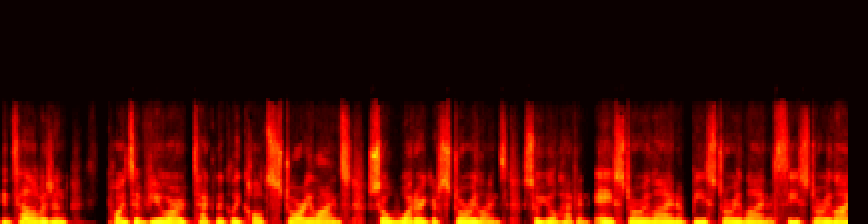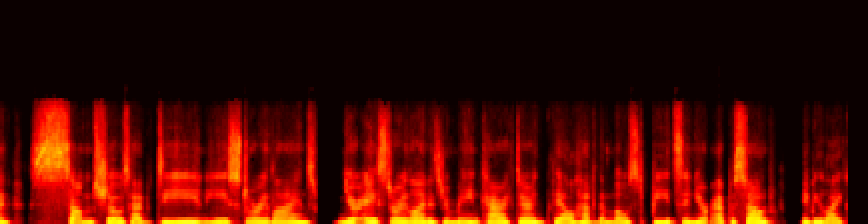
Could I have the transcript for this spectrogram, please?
in television points of view are technically called storylines. So, what are your storylines? So, you'll have an A storyline, a B storyline, a C storyline. Some shows have D and E storylines. Your A storyline is your main character. They'll have the most beats in your episode, maybe like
